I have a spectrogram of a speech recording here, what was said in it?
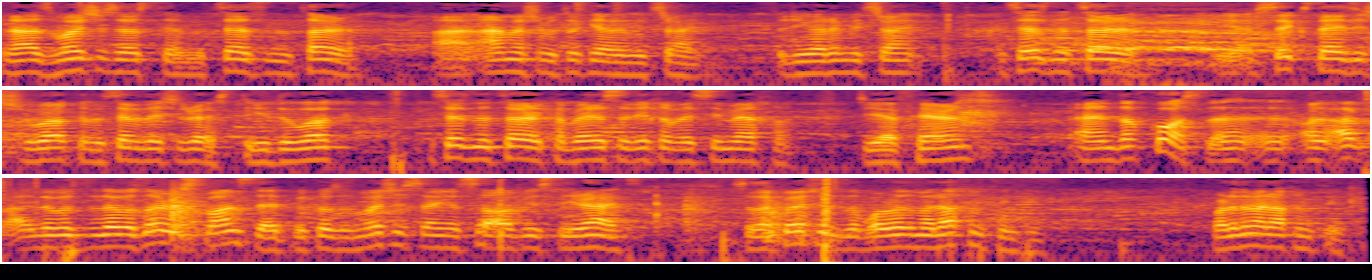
And as Moshe says to them, it says in the Torah, I Am Hashem took you out of Mitzrayim. Did you go to Mitzrayim? It says in the Torah, yeah, six days you should work and the seventh day you should rest. Do you do work? It says in the Torah, Do you have parents? And of course, uh, uh, uh, there, was, there was no response to that because Moshe is saying is so obviously right. So the question is, what are the Malachim thinking? What are the Malachim thinking?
